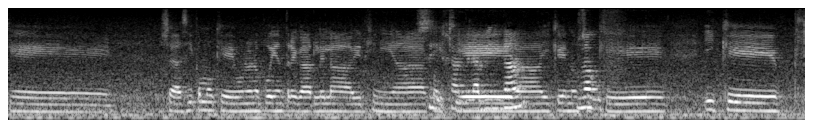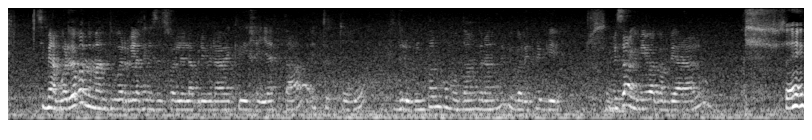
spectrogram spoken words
que, o sea, así como que uno no podía entregarle la virginidad a Sí, la cualquiera y que no No. sé qué, y que, Sí, me acuerdo cuando mantuve relaciones sexuales la primera vez que dije, ya está, esto es todo. Que te lo pintan como tan grande que parece que... Pensaba que me iba a cambiar algo. Sí,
